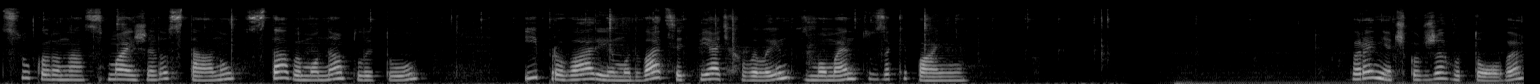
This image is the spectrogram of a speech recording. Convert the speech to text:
цукор у нас майже розтанув, ставимо на плиту і проварюємо 25 хвилин з моменту закипання. Варенячко вже готове.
